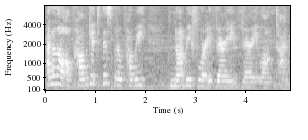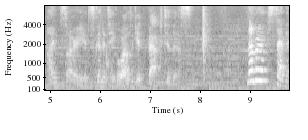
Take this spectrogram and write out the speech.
I don't know, I'll probably get to this, but it'll probably not be for a very, very long time. I'm sorry, it's gonna take a while to get back to this. Number 7.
